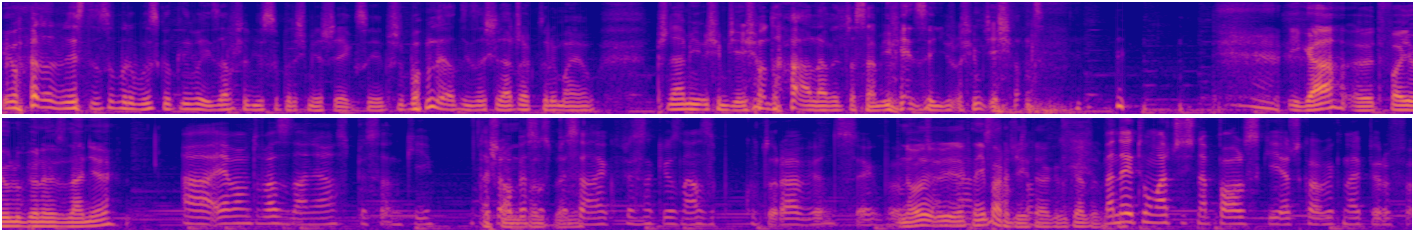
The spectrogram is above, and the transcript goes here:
I uważam, że jest to super błyskotliwe i zawsze mnie super śmieszy, jak sobie przypomnę o tych zasilaczach, które mają przynajmniej 80, a nawet czasami więcej niż 80. Iga, y, twoje ulubione zdanie? A ja mam dwa zdania z piosenki. Znaczy obie są z. Piosenki uznałam za kultura, więc jakby... No, jak najbardziej, tak, zgadzam się. Będę je tłumaczyć na polski, aczkolwiek najpierw... E,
